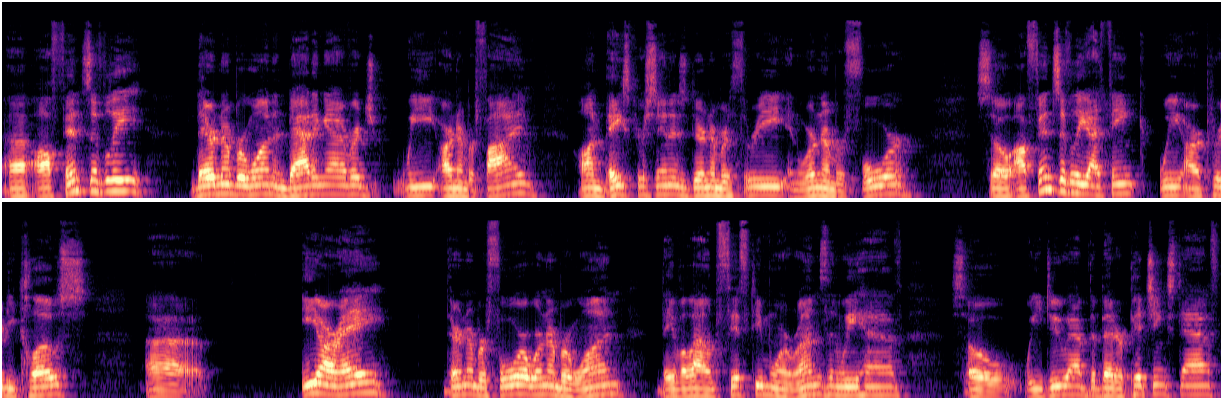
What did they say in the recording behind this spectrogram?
Uh, offensively, they're number one in batting average. We are number five. On base percentage, they're number three, and we're number four. So offensively, I think we are pretty close. Uh, ERA, They're number four, we're number one. They've allowed 50 more runs than we have. So we do have the better pitching staff.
